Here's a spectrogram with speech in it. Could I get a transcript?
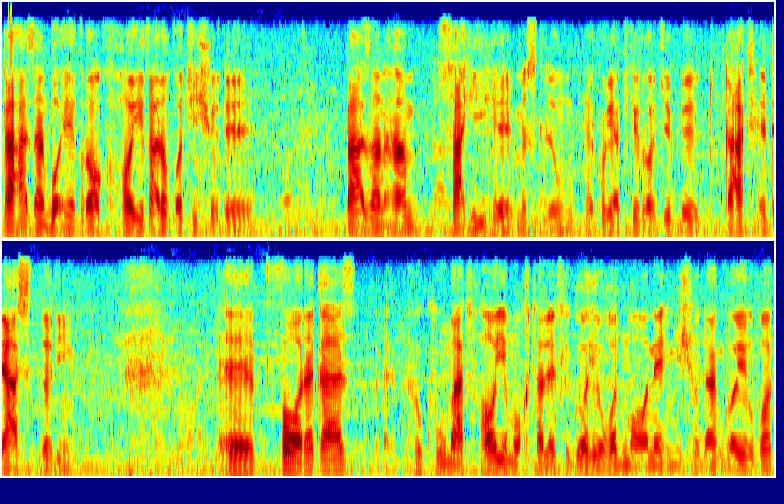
بعضا با اقراق‌هایی قراقاتی شده بعضا هم صحیحه مثل اون حکایت که راجع به قطع دست داریم. فارغ از حکومت های مختلف که گاهی اوقات مانع می شدن گاهی اوقات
